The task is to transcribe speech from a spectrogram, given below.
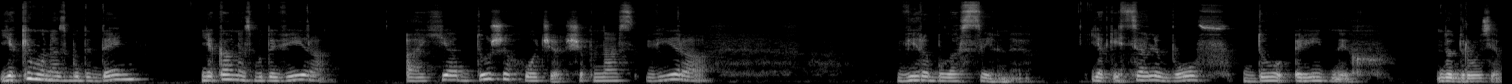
Яким у нас буде день, яка у нас буде віра? А я дуже хочу, щоб у нас віра, віра була сильною, як і ця любов до рідних, до друзів.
